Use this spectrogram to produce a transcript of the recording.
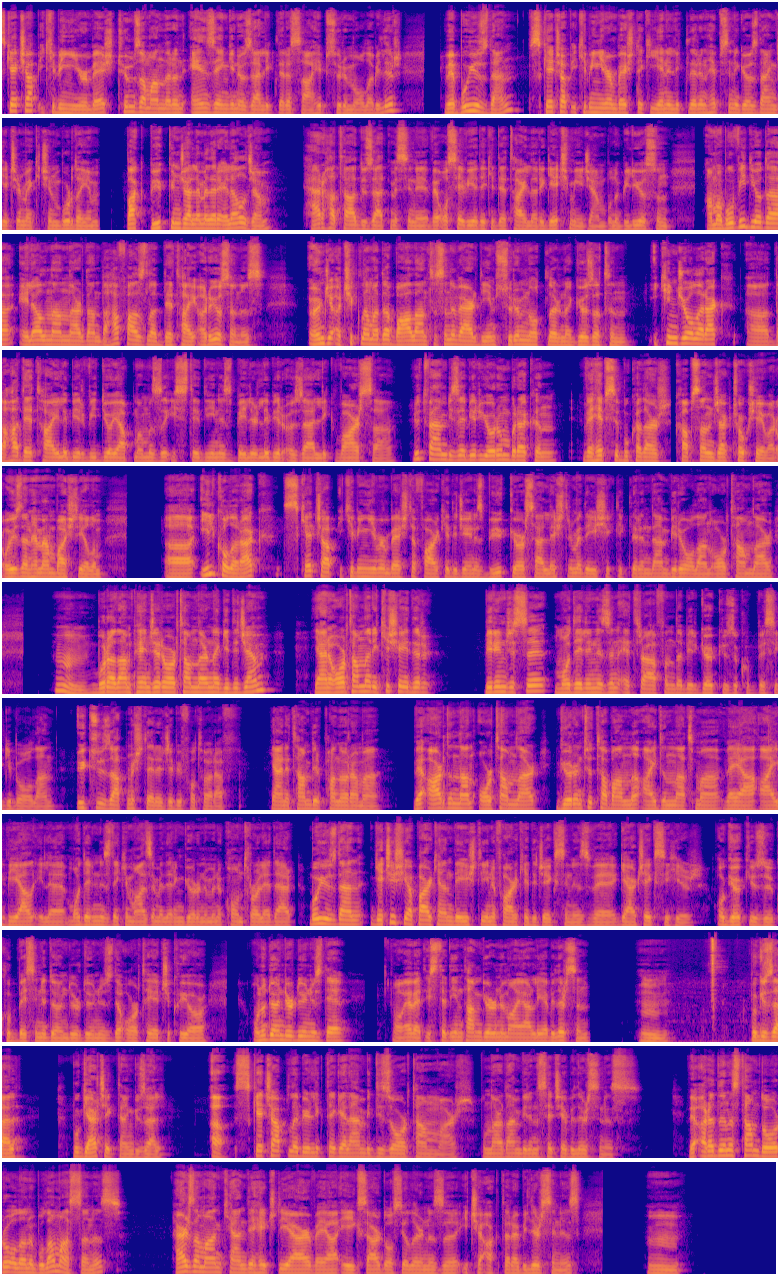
SketchUp 2025 tüm zamanların en zengin özelliklere sahip sürümü olabilir ve bu yüzden SketchUp 2025'teki yeniliklerin hepsini gözden geçirmek için buradayım. Bak büyük güncellemeleri ele alacağım. Her hata düzeltmesini ve o seviyedeki detayları geçmeyeceğim bunu biliyorsun. Ama bu videoda ele alınanlardan daha fazla detay arıyorsanız önce açıklamada bağlantısını verdiğim sürüm notlarına göz atın. İkinci olarak daha detaylı bir video yapmamızı istediğiniz belirli bir özellik varsa lütfen bize bir yorum bırakın ve hepsi bu kadar kapsanacak çok şey var. O yüzden hemen başlayalım. Aa, İlk olarak SketchUp 2025'te fark edeceğiniz büyük görselleştirme değişikliklerinden biri olan ortamlar. Hmm, buradan pencere ortamlarına gideceğim. Yani ortamlar iki şeydir. Birincisi modelinizin etrafında bir gökyüzü kubbesi gibi olan 360 derece bir fotoğraf. Yani tam bir panorama. Ve ardından ortamlar görüntü tabanlı aydınlatma veya IBL ile modelinizdeki malzemelerin görünümünü kontrol eder. Bu yüzden geçiş yaparken değiştiğini fark edeceksiniz ve gerçek sihir, o gökyüzü kubbesini döndürdüğünüzde ortaya çıkıyor. Onu döndürdüğünüzde, o evet istediğin tam görünümü ayarlayabilirsin. Hmm. Bu güzel. Bu gerçekten güzel. Aa, SketchUp'la birlikte gelen bir dizi ortam var. Bunlardan birini seçebilirsiniz. Ve aradığınız tam doğru olanı bulamazsanız her zaman kendi HDR veya AXR dosyalarınızı içe aktarabilirsiniz. Hmm.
